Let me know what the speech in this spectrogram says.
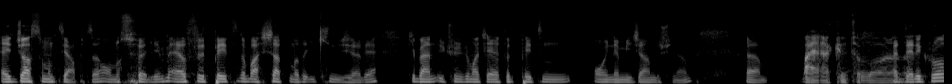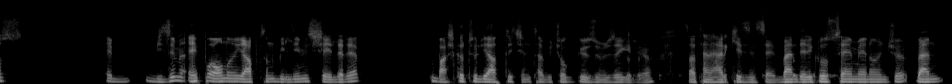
adjustment yaptı onu söyleyeyim. Alfred Payton'ı başlatmadı ikinci yarıya. Ki ben üçüncü maça Alfred Payton'ın oynamayacağını düşünüyorum. Baya kötü bu arada. Derrick Rose e, bizim hep onu yaptığını bildiğimiz şeyleri başka türlü yaptığı için tabii çok gözümüze giriyor. Zaten herkesin sev. Ben Derrick Rose sevmeyen oyuncu. Ben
